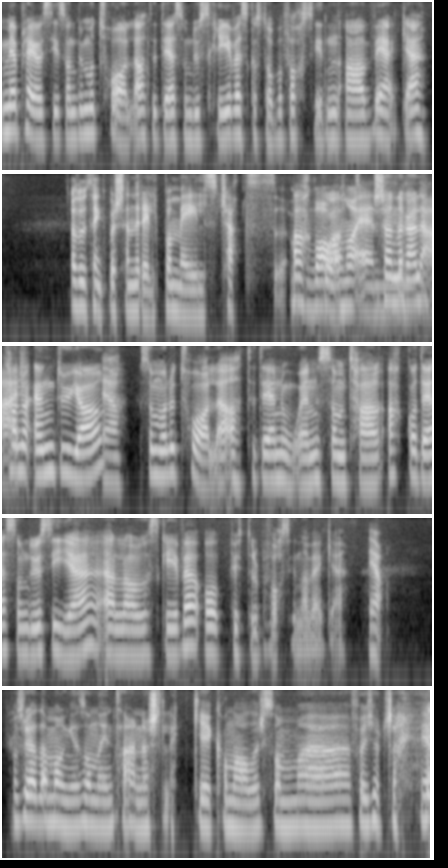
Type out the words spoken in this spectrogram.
Vi pleier å si sånn du må tåle at det som du skriver, skal stå på forsiden av VG. Ja, du tenker på generelt på mails, chats, hva Akkurat. nå enn Generelt, hva nå enn du gjør, Ja. Så må du tåle at det er noen som tar akkurat det som du sier eller skriver, og putter det på forsiden av VG. Ja. Og så tror jeg det er mange sånne interne Slack-kanaler som uh, får kjørt seg.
